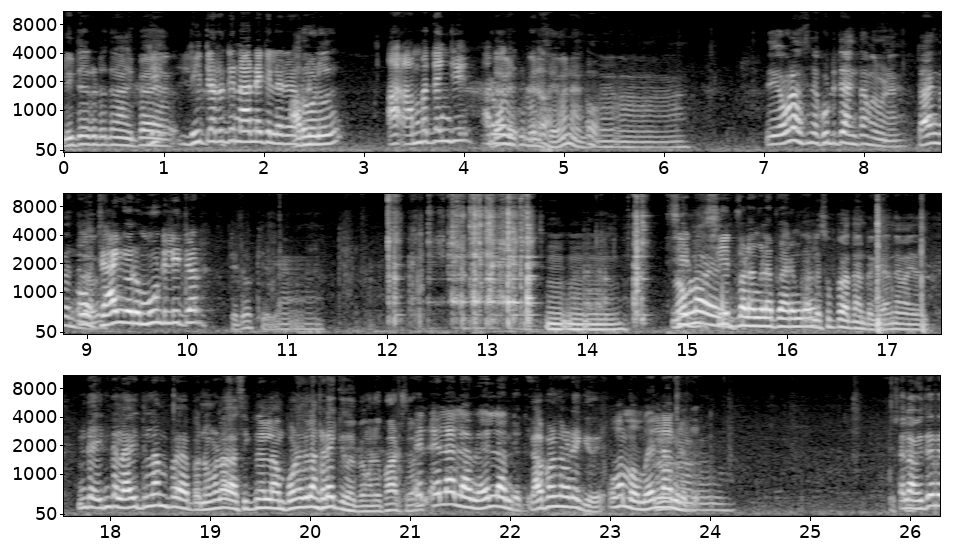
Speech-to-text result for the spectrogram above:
லிட்டர் கிட்ட நான் இப்போ லிட்டருக்கு நான் நினைக்கல. அறுபது? அ- ஐம்பத்தஞ்சு அறுபது எவ்வளோ சின்ன குட்டி டேங்க் தான் வருவேன்? டேங்க் வந்து டேங்க் ஒரு மூணு லிட்டர் ஓகே ம் சீட் வளங்களை பாருங்க. நல்ல சூப்பராக தான் இருக்கு. அந்த மாதிரி. இந்த இந்த லைட்லாம் இப்போ இப்போ நம்மளா சிக்னல்லாம் போனதெல்லாம் கிடைக்குது இப்போ உங்களுக்கு பார்ட்ஸ் எல்- எல்லாம் எல்லாம் எல்லாம் இருக்கு. யாழ்ப்பாணம் தான் கிடைக்குது? ஆமாம் ஆமாம் எல்லாம் இருக்கு. எல்லாம் இதே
